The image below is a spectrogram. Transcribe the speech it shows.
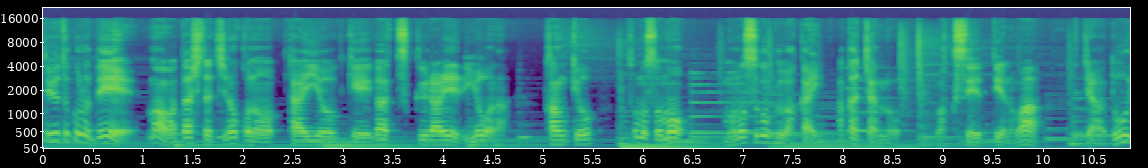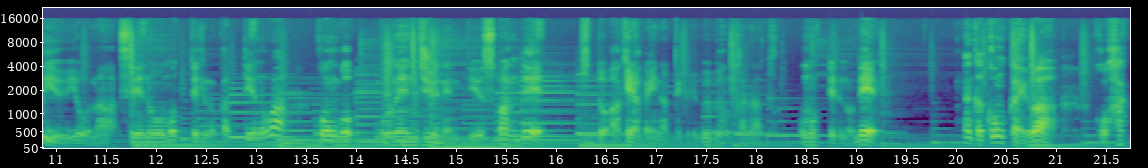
というところで、まあ、私たちのこの太陽系が作られるような環境そもそもものすごく若い赤ちゃんの惑星っていうのはじゃあどういうような性能を持ってるのかっていうのは今後5年10年っていうスパンできっと明らかになってくる部分かなと思ってるのでなんか今回はこう発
